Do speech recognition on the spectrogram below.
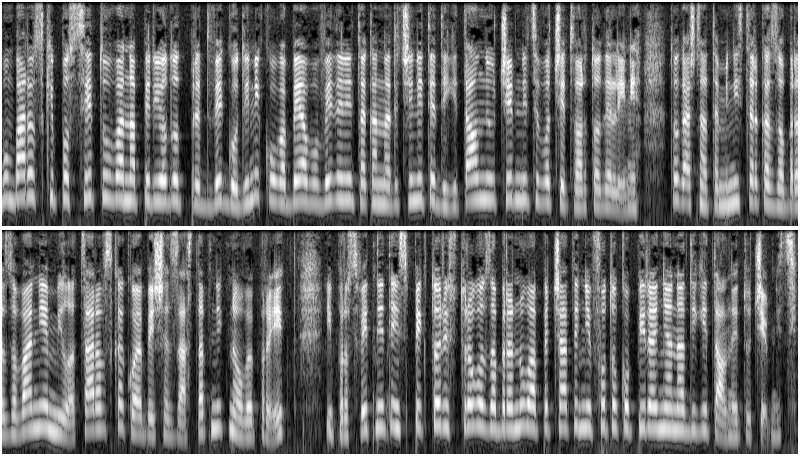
Бумбаровски посетува на периодот пред две години кога беа воведени така наречените дигитални учебници во четврто одделение. Тогашната министерка за образование Мила Царовска, која беше застапник на овој проект, и просветните инспектори строго забранува печатење и фотокопирање на дигиталните учебници.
